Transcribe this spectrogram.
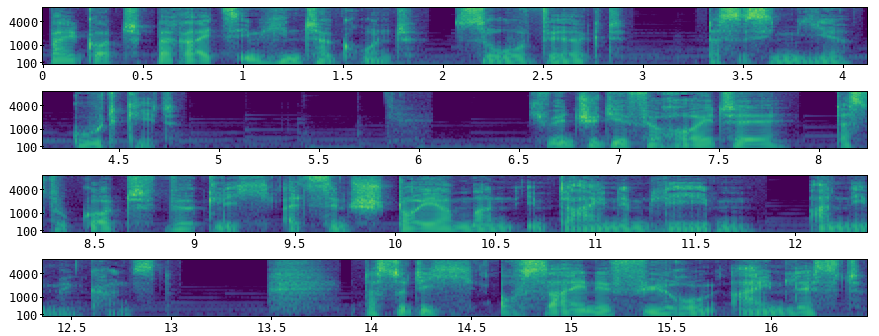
Weil Gott bereits im Hintergrund so wirkt, dass es mir gut geht. Ich wünsche dir für heute, dass du Gott wirklich als den Steuermann in deinem Leben annehmen kannst. Dass du dich auf seine Führung einlässt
